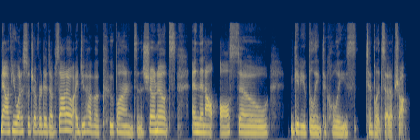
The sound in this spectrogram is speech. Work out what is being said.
Now, if you want to switch over to Dubsado, I do have a coupon. It's in the show notes, and then I'll also give you the link to Coley's template setup shop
